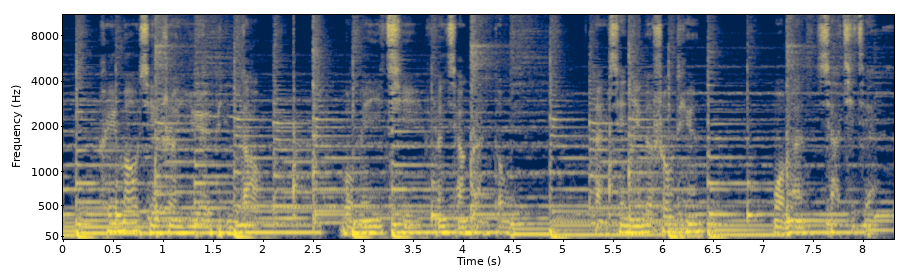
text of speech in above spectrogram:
“黑猫先生音乐频道”，我们一起分享感动。感谢您的收听，我们下期见。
